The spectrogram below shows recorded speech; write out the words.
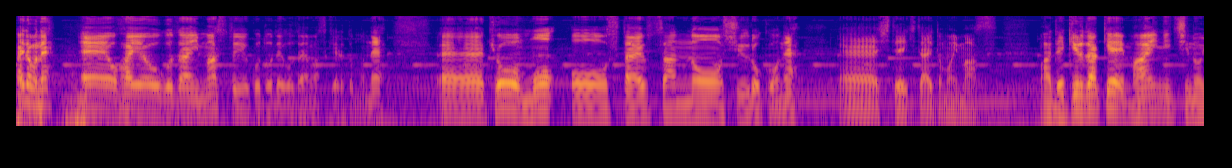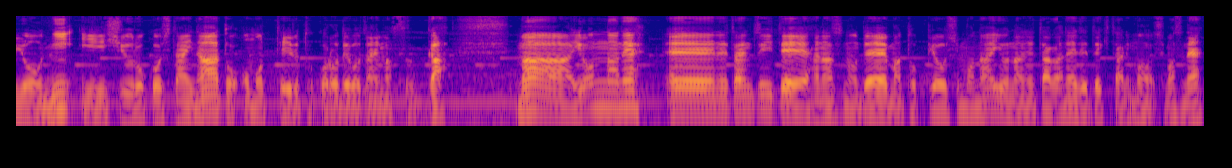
はい、どうもね、えー、おはようございますということでございますけれどもね、えー、今日もスタイフさんの収録をね、えー、していきたいと思います。まあ、できるだけ毎日のように収録をしたいなと思っているところでございますが、まあ、いろんなね、えー、ネタについて話すので、まあ、突拍子もないようなネタがね、出てきたりもしますね。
